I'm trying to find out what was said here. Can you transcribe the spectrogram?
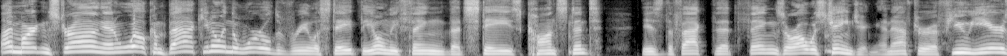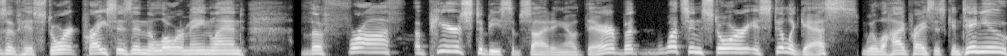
I'm Martin Strong, and welcome back. You know, in the world of real estate, the only thing that stays constant is the fact that things are always changing. And after a few years of historic prices in the lower mainland, the froth appears to be subsiding out there, but what's in store is still a guess. Will the high prices continue?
